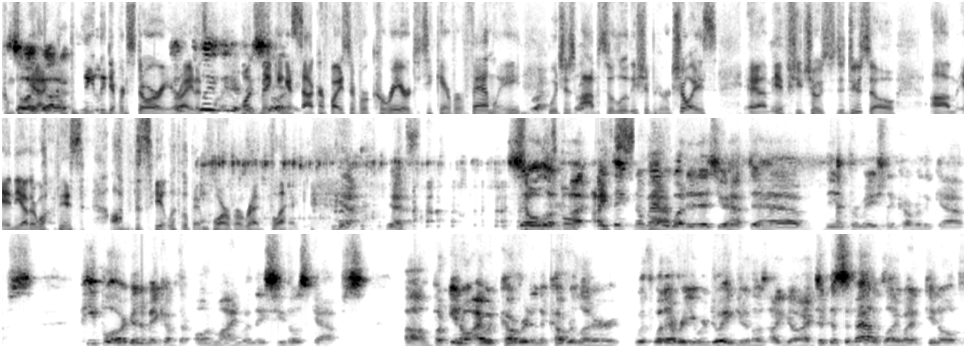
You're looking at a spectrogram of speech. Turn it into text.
Com- so yeah, I got a completely different story, right? Different one's story. making a sacrifice of her career to take care of her family, right, which is right. absolutely should be her choice um, yeah. if she chose to do so. Um, and the other one is obviously a little bit more of a red flag. Yeah, yeah. so, so, look, I, I think no matter yeah. what it is, you have to have the information to cover the gaps people are going to make up their own mind when they see those gaps. Um, but you know, I would cover it in the cover letter with whatever you were doing during those. I go, I took a sabbatical. I went, you know,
